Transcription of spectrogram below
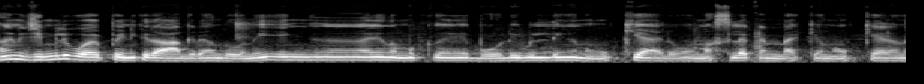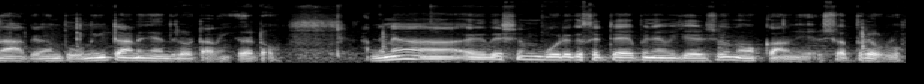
അങ്ങനെ ജിമ്മിൽ പോയപ്പോൾ എനിക്കൊരു ആഗ്രഹം തോന്നി. എങ്ങനെ നമുക്ക് ബോഡി ബിൽഡിങ് നോക്കിയാലോ മസിലൊക്കെ ഉണ്ടാക്കി നോക്കിയാലോ എന്ന് ആഗ്രഹം തോന്നിയിട്ടാണ് ഞാൻ ഇതിലോട്ട് ഇറങ്ങിയത് കേട്ടോ. അങ്ങനെ ഏകദേശം ബോഡിയൊക്കെ സെറ്റ് ആയപ്പോൾ ഞാൻ വിചാരിച്ചു നോക്കാമെന്ന് വിചാരിച്ചു. അത്രേ ഉള്ളൂ.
